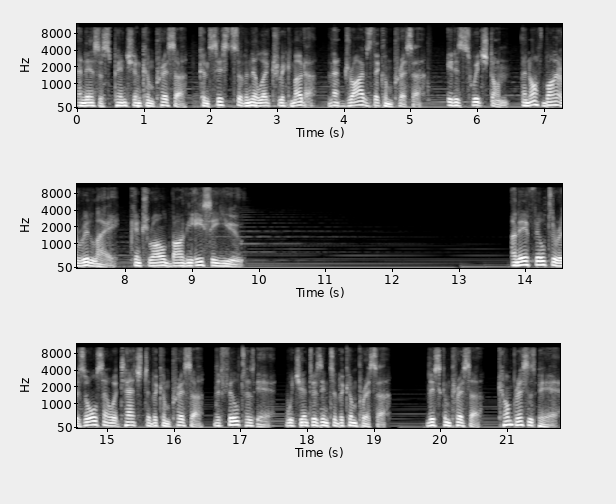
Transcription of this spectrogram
An air suspension compressor consists of an electric motor that drives the compressor. It is switched on and off by a relay controlled by the ECU. An air filter is also attached to the compressor that filters air, which enters into the compressor. This compressor compresses air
